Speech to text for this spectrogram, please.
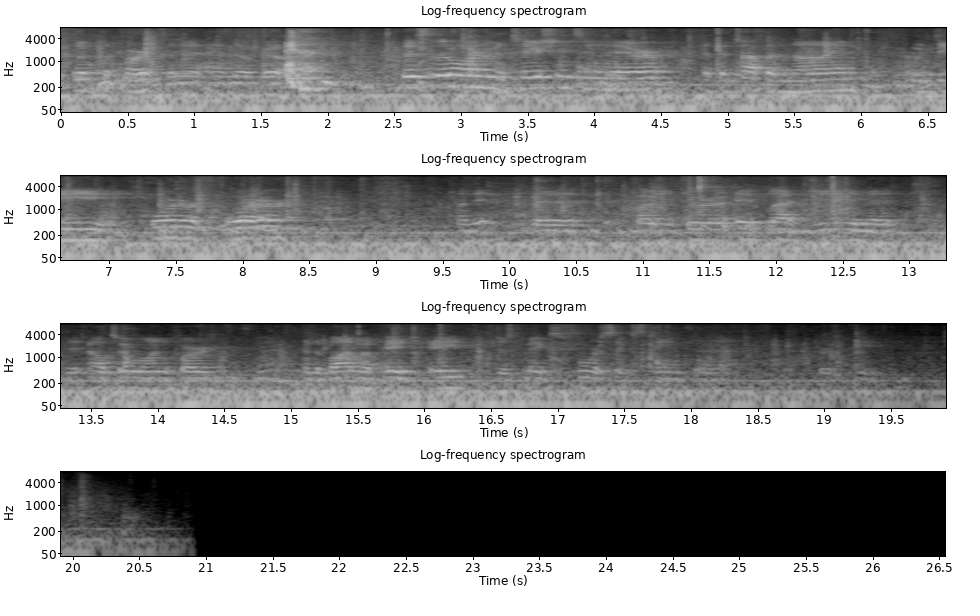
flip the parts and, and they'll go. There's little ornamentations in there. At the top of nine would be quarter, quarter. On the, the partitura, A flat G in the, the alto one part. And the bottom of page eight just makes four sixteenths in it.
